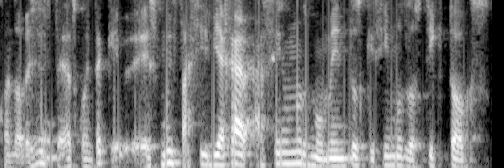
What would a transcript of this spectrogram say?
cuando a veces te das cuenta que es muy fácil viajar. Hace unos momentos que hicimos los TikToks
